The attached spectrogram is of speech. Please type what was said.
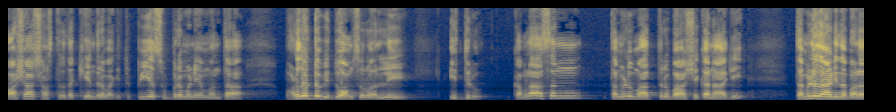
ಭಾಷಾಶಾಸ್ತ್ರದ ಕೇಂದ್ರವಾಗಿತ್ತು. ಪಿ ಎಸ್ ಸುಬ್ರಹ್ಮಣ್ಯಂ ಅಂತ ಬಹಳ ದೊಡ್ಡ ವಿದ್ವಾಂಸರು ಅಲ್ಲಿ ಇದ್ದರು ಕಮಲಾಸನ್ ತಮಿಳು ಮಾತೃಭಾಷಿಕನಾಗಿ, ತಮಿಳುನಾಡಿನ ಬಹಳ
